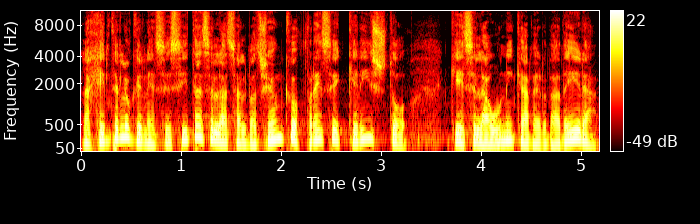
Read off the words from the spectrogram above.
la gente lo que necesita es la salvación que ofrece Cristo, que es la única verdadera.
